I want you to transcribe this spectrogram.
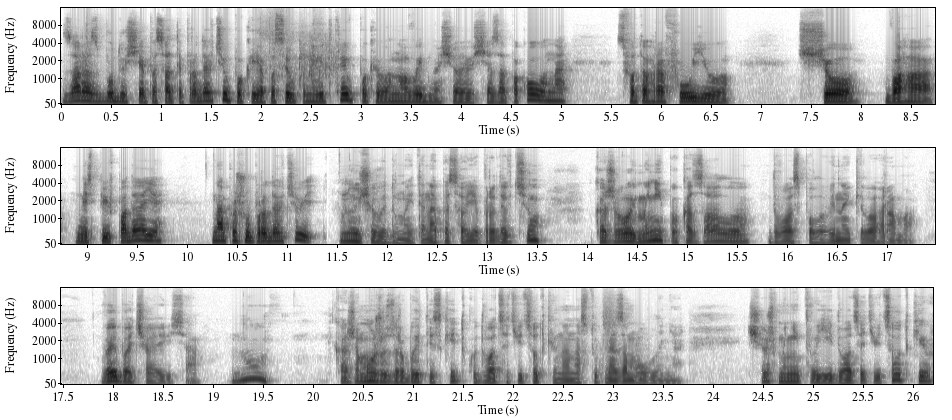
Зараз буду ще писати продавцю, поки я посилку не відкрив, поки воно видно, що ще запаковане. Сфотографую, що вага не співпадає. Напишу продавцю. Ну і що ви думаєте? Написав я продавцю. Каже: ой, мені показало 2,5 кг. Вибачаюся. Ну, каже, можу зробити скидку 20% на наступне замовлення. Що ж мені твої 20%,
